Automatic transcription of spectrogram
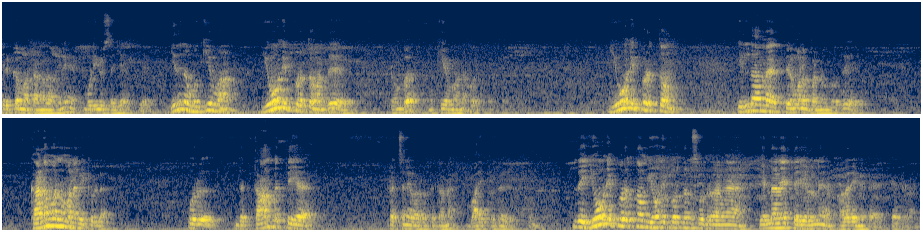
இருக்க மாட்டாங்களா அப்படின்னு முடிவு செய்ய இயலும். இதில் முக்கியமாக யோனி பொருத்தம் வந்து ரொம்ப முக்கியமான ஒரு பொருத்தம் யோனி பொருத்தம் இல்லாமல் திருமணம் பண்ணும்போது கணவன் மனைவிக்குள்ள ஒரு இந்த தாம்பத்திய பிரச்சனை வர்றதுக்கான வாய்ப்புகள் உண்டு. இந்த யோனி பொருத்தம் யோனி பொருத்தம்னு சொல்கிறாங்க என்னன்னே தெரியலன்னு பலர் எனக்கு கேட்குறாங்க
